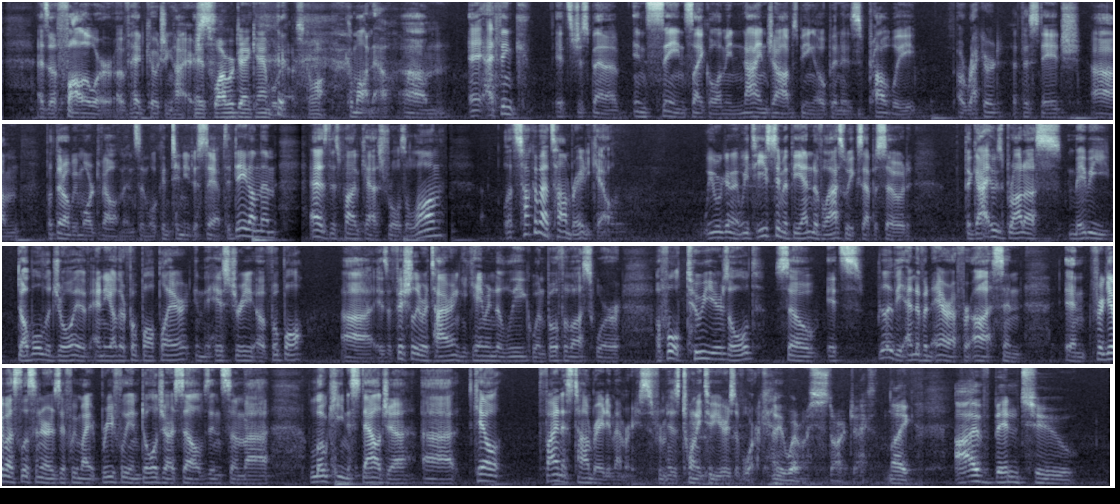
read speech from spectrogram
as a follower of head coaching hires. It's why we're Dan Campbell guys. Come on. Come on now. Um, I think it's just been an insane cycle. I mean, nine jobs being open is probably a record at this stage. Um, but there'll be more developments, and we'll continue to stay up to date on them as this podcast rolls along. Let's talk about Tom Brady, Cal. We were gonna we teased him at the end of last week's episode. The guy who's brought us maybe double the joy of any other football player in the history of football uh, is officially retiring. He came into the league when both of us were a full two years old, So it's really the end of an era for us. And and forgive us, listeners, if we might briefly indulge ourselves in some uh, low key nostalgia. Uh, Cale, finest Tom Brady memories from his 22 years of work. I mean, where do I start, Jackson? Like, I've been to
